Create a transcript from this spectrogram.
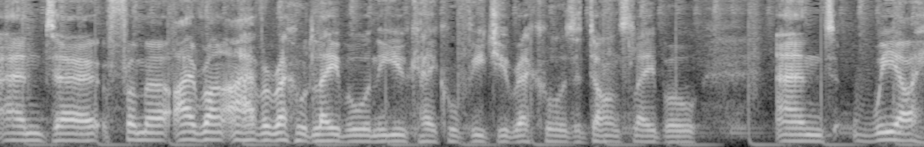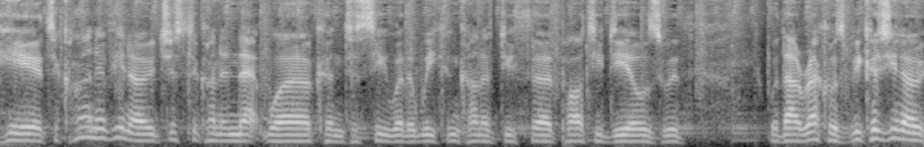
And uh, from a, I run, I have a record label in the UK called VG Records, a dance label and we are here to kind of you know just to kind of network and to see whether we can kind of do third party deals with with our records. Because you know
